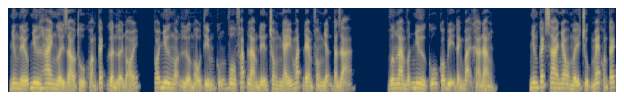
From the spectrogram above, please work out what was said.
Nhưng nếu như hai người giao thủ khoảng cách gần lời nói, coi như ngọn lửa màu tím cũng vô pháp làm đến trong nháy mắt đem phong nhận tan giã vương lam vẫn như cũ có bị đánh bại khả năng nhưng cách xa nhau mấy chục mét khoảng cách,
